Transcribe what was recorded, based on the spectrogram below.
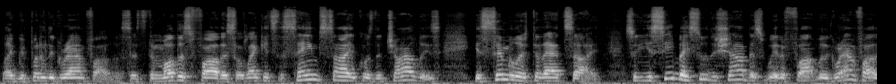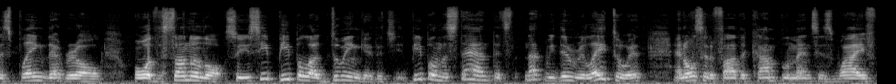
Like we put in the grandfather. So it's the mother's father. So like it's the same side because the child is, is similar to that side. So you see by Suda Shabbos where the, the grandfather is playing that role or the son-in-law. So you see people are doing it. It's, people understand it's not we didn't relate to it, and also the father compliments his wife.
